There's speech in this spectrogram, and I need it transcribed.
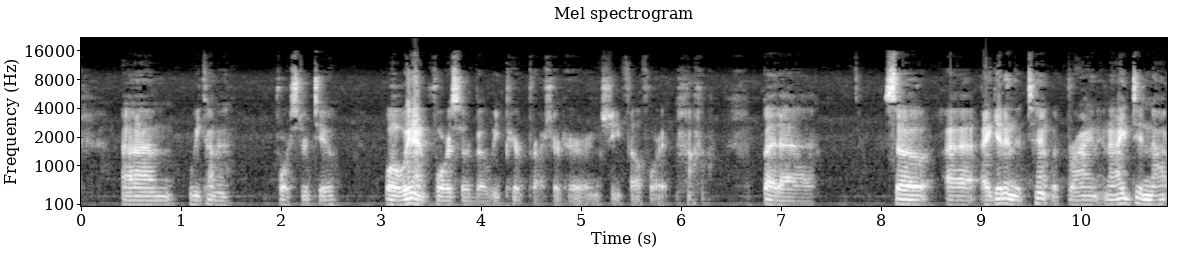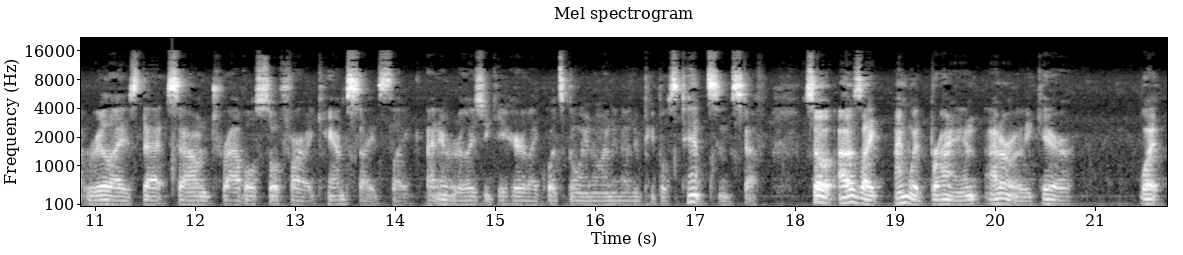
um, we kind of forced her to. Well, we didn't force her, but we peer pressured her, and she fell for it. but uh, so uh, I get in the tent with Brian, and I did not realize that sound travels so far at campsites. Like I didn't realize you could hear like what's going on in other people's tents and stuff. So I was like, I'm with Brian. I don't really care what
